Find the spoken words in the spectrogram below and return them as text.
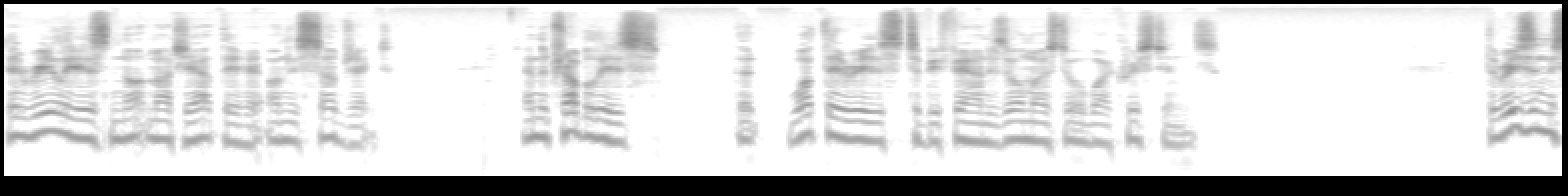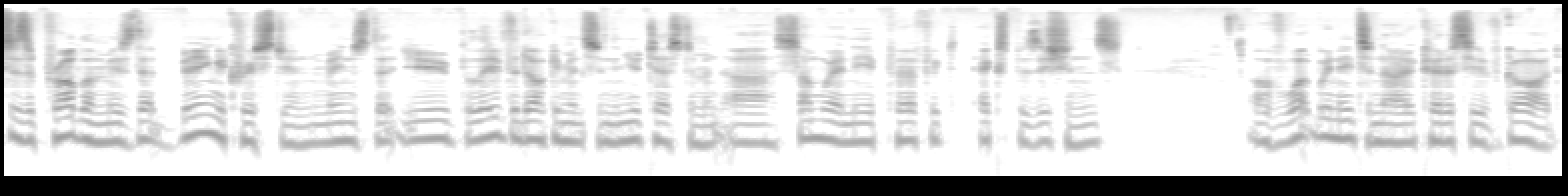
There really is not much out there on this subject. And the trouble is that what there is to be found is almost all by Christians. The reason this is a problem is that being a Christian means that you believe the documents in the New Testament are somewhere near perfect expositions of what we need to know courtesy of God.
